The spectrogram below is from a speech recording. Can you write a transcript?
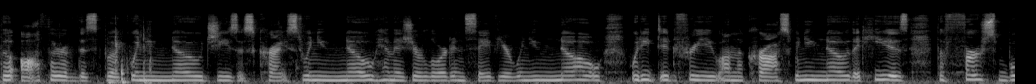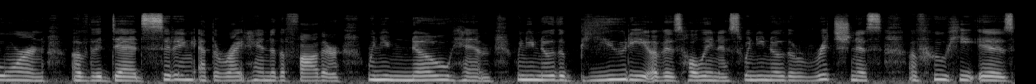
the author of this book when you know Jesus Christ when you know him as your Lord and Savior when you know what he did for you on the cross, when you know that he is the firstborn of the dead sitting at the right hand of the Father, when you know him, when you know the beauty of his holiness, when you know the richness of who he is,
